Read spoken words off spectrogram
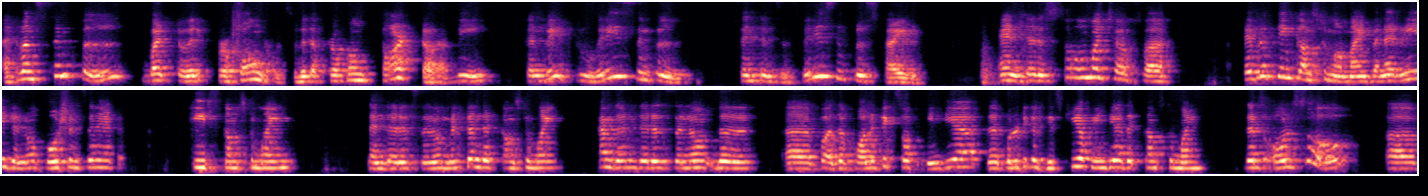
at once simple but very profound, also with a profound thought uh, being conveyed through very simple sentences, very simple style, and there is so much of uh, everything comes to my mind. When I read, you know, portions in it, Keats comes to mind. Then there is, you know, Milton that comes to mind. And then there is, you know, the uh, the politics of India, the political history of India that comes to mind. There's also uh,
